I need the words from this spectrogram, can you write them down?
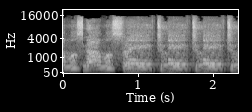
I'm a, I'm a slave to, to, to.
